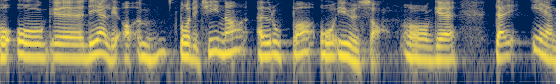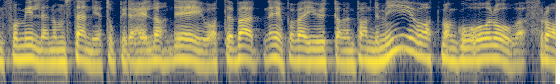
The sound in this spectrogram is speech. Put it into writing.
Og, og det gjelder både Kina, Europa og i USA. Og det er én formildende omstendighet oppi det hele. Det er jo at Verden er på vei ut av en pandemi, og at man går over fra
